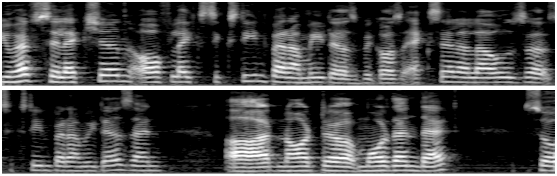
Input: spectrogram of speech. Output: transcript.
you have selection of like 16 parameters because Excel allows 16 parameters and not more than that. So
